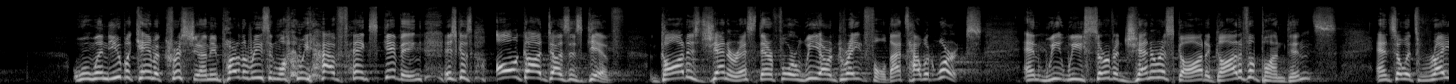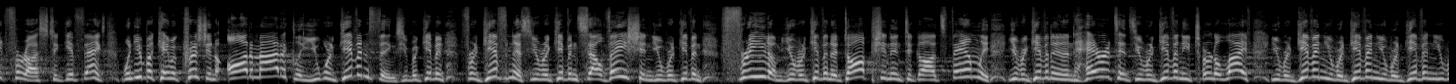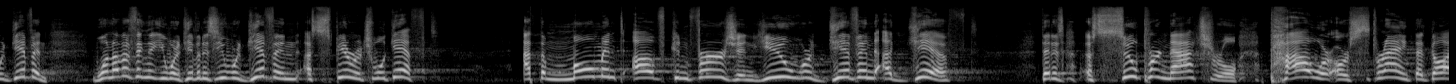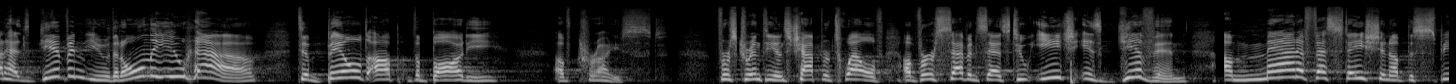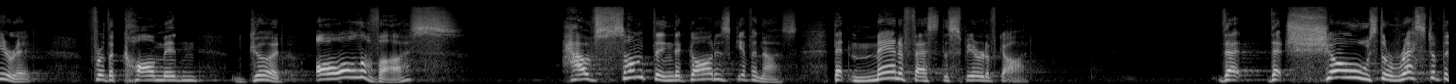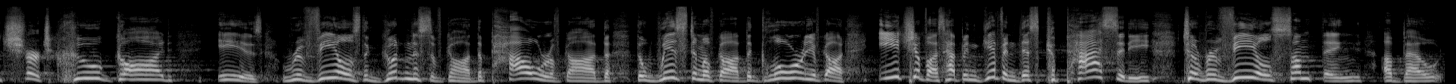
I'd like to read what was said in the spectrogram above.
When you became a Christian, I mean, part of the reason why we have Thanksgiving is because all God does is give. God is generous, therefore we are grateful. That's how it works. And we, we serve a generous God, a God of abundance. And so it's right for us to give thanks. When you became a Christian, automatically you were given things. You were given forgiveness. You were given salvation. You were given freedom. You were given adoption into God's family. You were given an inheritance. You were given eternal life. You were given, you were given, you were given, you were given. One other thing that you were given is you were given a spiritual gift. At the moment of conversion, you were given a gift that is a supernatural power or strength that God has given you that only you have to build up the body of Christ. 1 Corinthians chapter 12, uh, verse 7 says, To each is given a manifestation of the Spirit for the common good. All of us have something that God has given us that manifests the Spirit of God that, that shows the rest of the church who God is, reveals the goodness of God, the power of God, the, the wisdom of God, the glory of God. Each of us have been given this capacity to reveal something about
